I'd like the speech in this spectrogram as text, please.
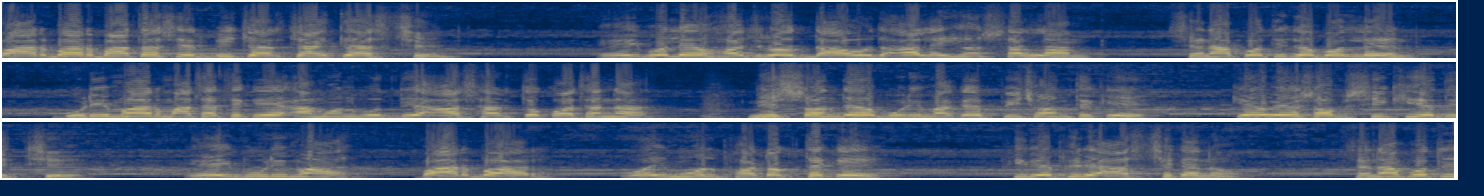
বারবার বাতাসের বিচার চাইতে আসছেন। এই বলে হজরত দাউদ আলহিসাল্লাম সেনাপতিকে বললেন, বুড়িমার মাথা থেকে এমন বুদ্ধি আসার তো কথা না। নিঃসন্দেহ বুড়িমাকে পিছন থেকে কেউ এসব শিখিয়ে দিচ্ছে। এই বুড়িমা বারবার ওই মূল ফটক থেকে ফিরে ফিরে আসছে কেন? সেনাপতি,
